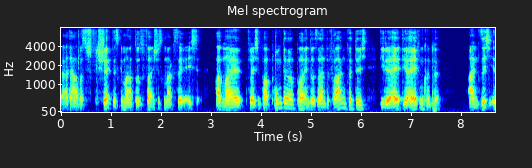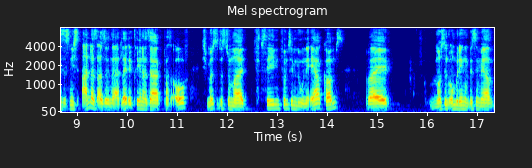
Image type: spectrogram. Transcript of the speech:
ja, da hat was Schlechtes gemacht oder Falsches gemacht. Ich habe mal vielleicht ein paar Punkte, ein paar interessante Fragen für dich, die dir, dir helfen könnte. An sich ist es nichts anders, als wenn der Athletiktrainer sagt, pass auf, ich müsste, dass du mal 10, 15 Minuten eher kommst, weil du musst unbedingt ein bisschen mehr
